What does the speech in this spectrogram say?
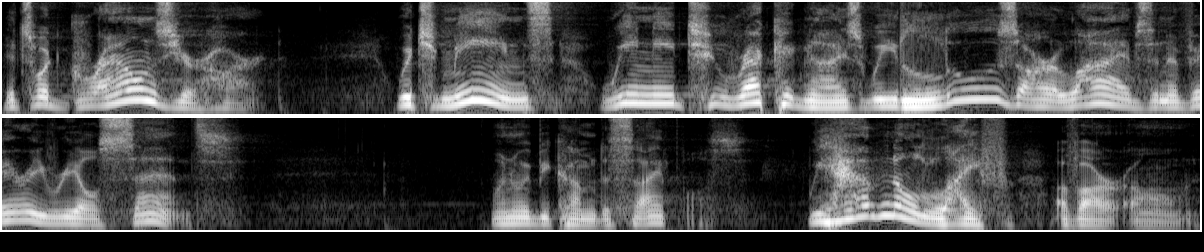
it's what grounds your heart, which means we need to recognize we lose our lives in a very real sense when we become disciples. We have no life of our own.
